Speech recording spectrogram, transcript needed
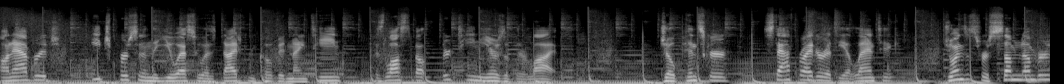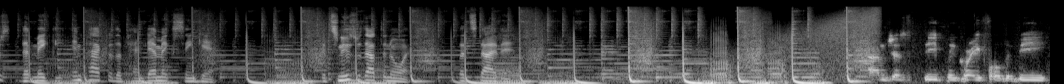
on average, each person in the US who has died from COVID 19 has lost about 13 years of their lives. Joe Pinsker, staff writer at The Atlantic, joins us for some numbers that make the impact of the pandemic sink in. It's news without the noise. Let's dive in. I'm just deeply grateful to be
